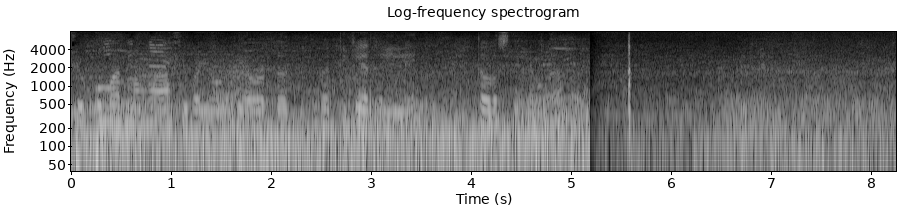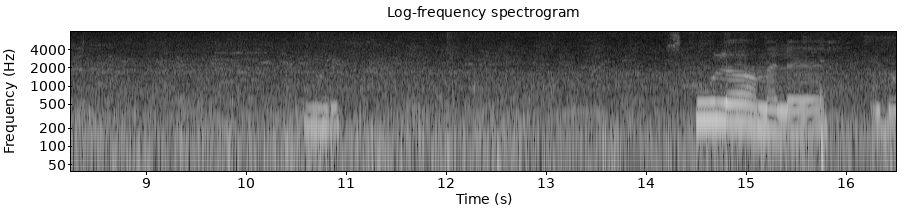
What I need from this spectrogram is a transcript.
ಶಿವಕುಮಾರ್ ಮಹಾಶಿವಯೋಗಿ ಅವ್ರದ್ದು ಗದ್ದಿಗೆ ಅದ ಇಲ್ಲಿ. ತೋರಿಸ್ತೀನಿ ನಿಮ್ಗೆ. ನೋಡಿ. ಸ್ಕೂಲ್ ಆಮೇಲೆ ಇದು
